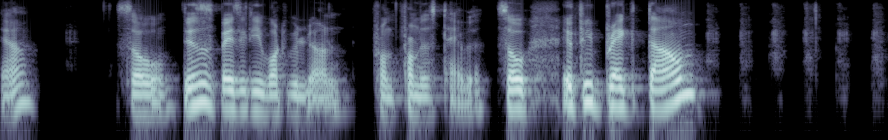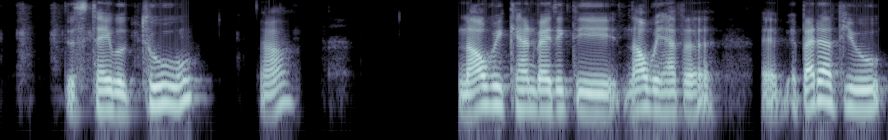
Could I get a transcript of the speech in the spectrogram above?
Yeah. So this is basically what we learn from from this table. So if we break down this table two, yeah, now we can basically now we have a a better view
